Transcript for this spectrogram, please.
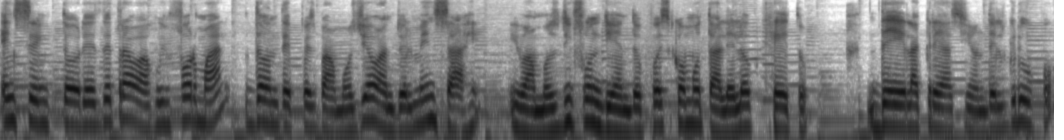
en sectores de trabajo informal, donde pues vamos llevando el mensaje y vamos difundiendo pues como tal el objeto de la creación del grupo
